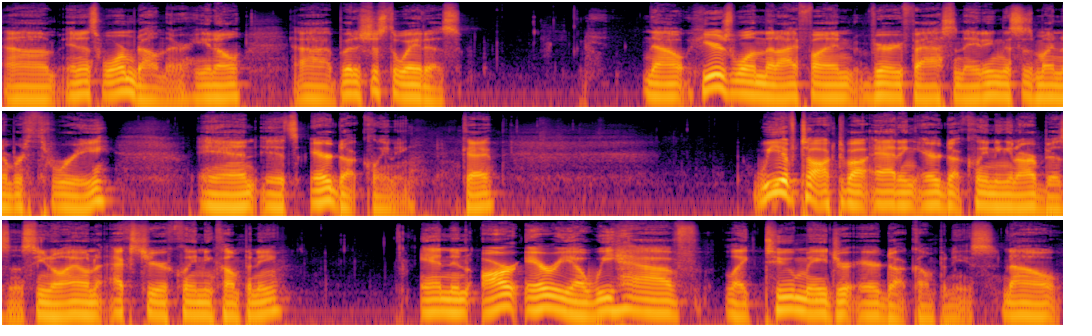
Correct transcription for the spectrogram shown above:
um, and it's warm down there, you know. Uh, but it's just the way it is. Now, here's one that I find very fascinating. This is my number three, and it's air duct cleaning. Okay. We have talked about adding air duct cleaning in our business. You know, I own an exterior cleaning company, and in our area, we have like two major air duct companies. Now,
